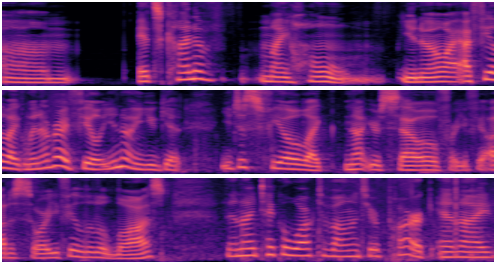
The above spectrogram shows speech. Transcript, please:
Um, it's kind of my home. You know, I, I, feel like whenever I feel, you know, you get, you just feel like not yourself or you feel out of sort, you feel a little lost, then I take a walk to Volunteer Park and I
